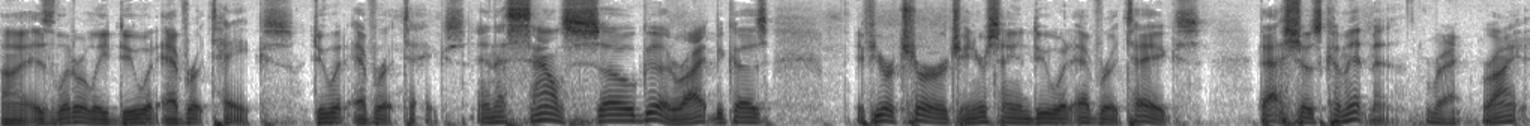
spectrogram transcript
uh, is literally do whatever it takes. Do whatever it takes. And that sounds so good, right? Because if you're a church and you're saying do whatever it takes, that shows commitment, Right. right?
